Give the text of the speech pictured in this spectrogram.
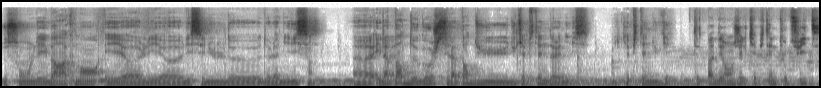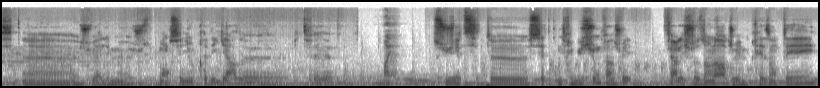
ce sont les baraquements et euh, les, euh, les cellules de, de la milice. Euh, et la porte de gauche, c'est la porte du, du capitaine de la milice, du capitaine du guet. Peut-être pas déranger le capitaine tout de suite. Je vais aller me m'enseigner auprès des gardes, vite fait. Ouais. au sujet de cette, cette contribution. Enfin, je vais faire les choses dans l'ordre. Je vais me présenter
